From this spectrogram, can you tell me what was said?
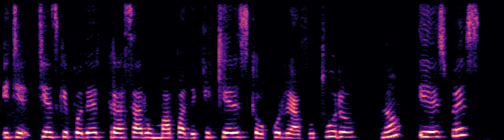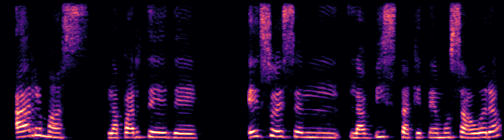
y tienes que poder trazar un mapa de qué quieres que ocurra a futuro, ¿no? Y después armas la parte de eso es la vista que tenemos ahora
